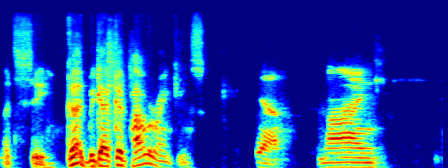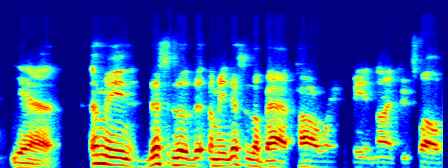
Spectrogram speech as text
let's see. Good. We got good power rankings. Yeah. Nine. Yeah. I mean, this is a. I mean, this is a bad power rank being nine through twelve.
